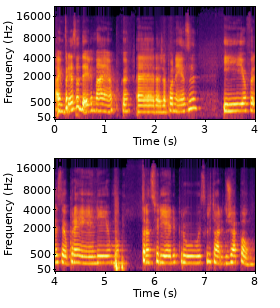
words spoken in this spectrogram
A empresa dele na época era japonesa e ofereceu para ele uma, transferir ele para o escritório do Japão.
